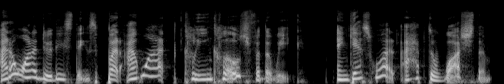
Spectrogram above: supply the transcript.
I don't want to do these things, but I want clean clothes for the week. And guess what? I have to wash them.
